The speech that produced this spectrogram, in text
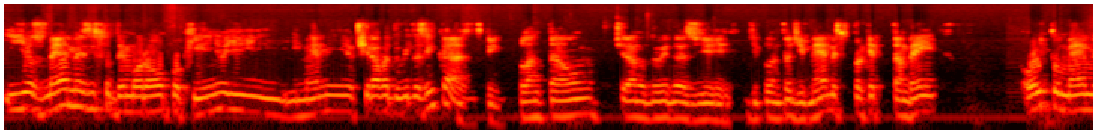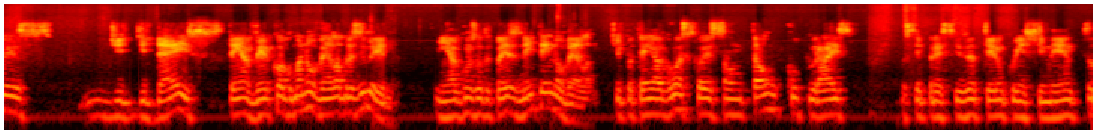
E os memes, isso demorou um pouquinho e, e meme eu tirava dúvidas em casa. Assim, plantão, tirando dúvidas de, de plantão de memes, porque também oito memes de, de dez tem a ver com alguma novela brasileira. Em alguns outros países nem tem novela. Tipo, tem algumas coisas que são tão culturais, você precisa ter um conhecimento,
